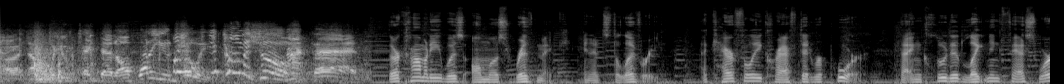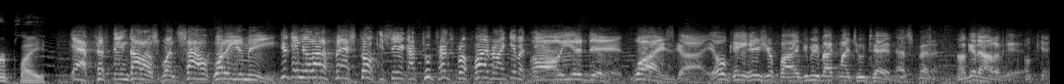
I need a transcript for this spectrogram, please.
right, now will you take that off? What are you doing? You told me so. Not that. Their comedy was almost rhythmic in its delivery, a carefully crafted rapport that included lightning fast wordplay Yeah, fifteen dollars went south. What do you mean? You gave me a lot of fast talk. You see, I got two tenths for a five, and I give it to you. Oh, you did. Wise guy. Okay, here's your five. Give me back my two ten. That's better. Now get out of here. Okay.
